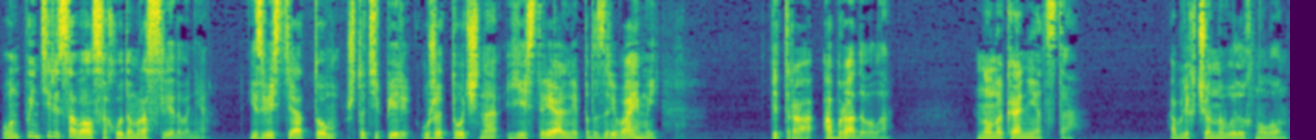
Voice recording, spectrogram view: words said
он поинтересовался ходом расследования. Известие о том, что теперь уже точно есть реальный подозреваемый, Петра обрадовало. «Ну, наконец-то!» — облегченно выдохнул он.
